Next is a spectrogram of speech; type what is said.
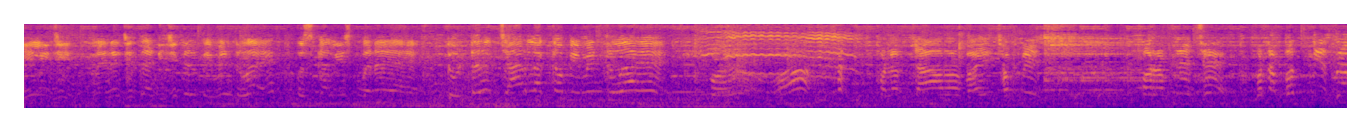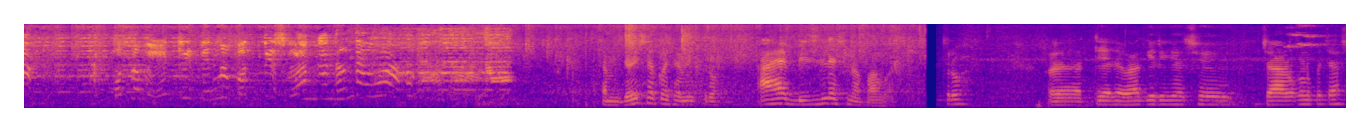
ये लीजिए। मैंने जितना डिजिटल पेमेंट हुआ है, उसका लिस्ट बनाया है। टोटल चार लाख का पेमेंट हुआ है। मतलब चार और भाई छब्बीस। और अपने छह मतलब बत्तीस लाख। मतलब एक ही दिन में बत्तीस लाख का धंधा हुआ તમે જોઈ શકો છો મિત્રો આ હે બિઝનેસનો પાવર મિત્રો હવે અત્યારે વાગી રહ્યા છે ચાર ઓગણપચાસ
